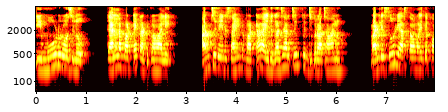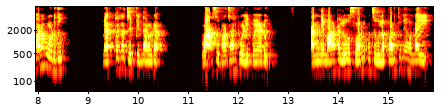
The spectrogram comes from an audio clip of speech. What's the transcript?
ఈ మూడు రోజులు తెల్ల బట్టే కట్టుకోవాలి. అంచు లేని సైను బట్ట ఐదు గజాలు చింపించుకురా చాలు. మళ్ళీ సూర్యాస్తమం అయితే కొనకూడదు. మెత్తగా చెప్పింది ఆవిడ. వాసు బజార్కి వెళ్ళిపోయాడు. అన్ని మాటలు స్వరూప చెవులో పడుతూనే ఉన్నాయి.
